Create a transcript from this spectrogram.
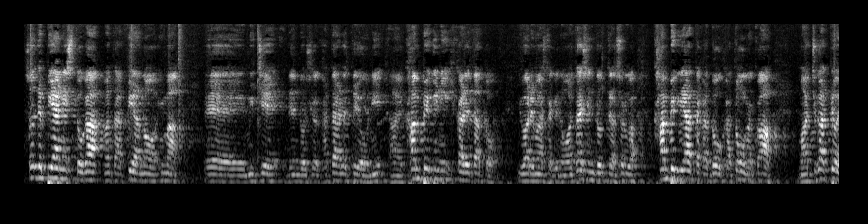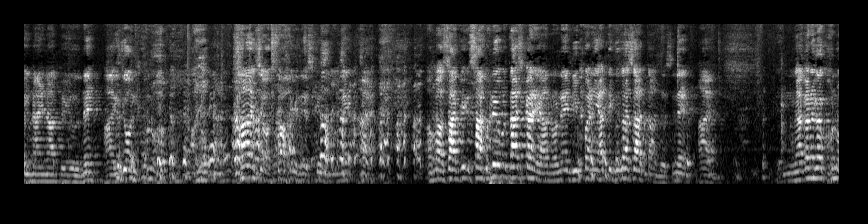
それでピアニストがまたピアノを今、えー、道江伝道師が語られたように、はい、完璧に弾かれたと言われましたけど私にとってはそれが完璧であったかどうかともかくあ間違ってはいないなというねあ非常にこのあの感謝をしたわけですけどもね、はい、あまあ昨昨年も確かにあの、ね、立派にやってくださったんですね。はい。なかなかこの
